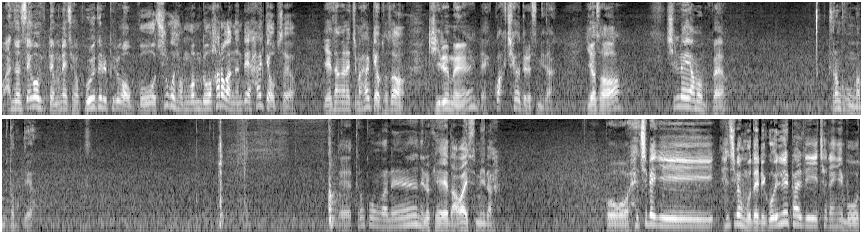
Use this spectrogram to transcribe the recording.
완전 새 거기 때문에 제가 보여드릴 필요가 없고 출고 점검도 하러 갔는데 할 게 없어요. 예상은 했지만 할 게 없어서 기름을 네, 꽉 채워드렸습니다. 이어서 실내에 한번 볼까요? 트렁크 공간부터 볼게요. 네, 트렁크 공간은 이렇게 나와 있습니다. 뭐 해치백이 해치백 모델이고 118D 차량이 뭐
